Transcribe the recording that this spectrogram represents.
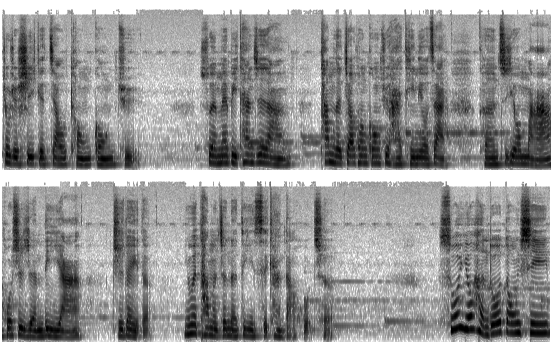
就只是一个交通工具。所以，maybe 炭治郎他们的交通工具还停留在可能只有马或是人力呀、之类的，因为他们真的第一次看到火车。所以，有很多东西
